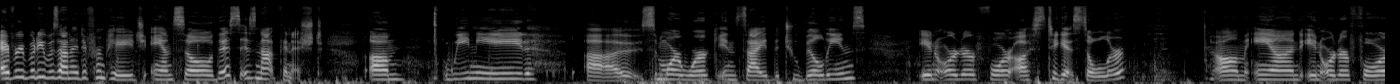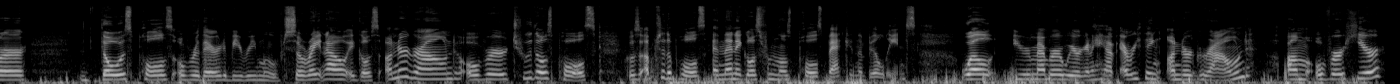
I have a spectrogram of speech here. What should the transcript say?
everybody was on a different page and so this is not finished. Um, we need uh, some more work inside the two buildings in order for us to get solar um, and in order for those poles over there to be removed. So right now it goes underground over to those poles, goes up to the poles, and then it goes from those poles back in the buildings. Well, you remember we were gonna have everything underground um, over here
